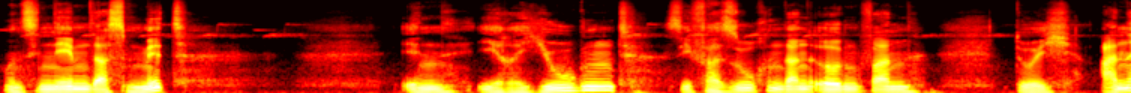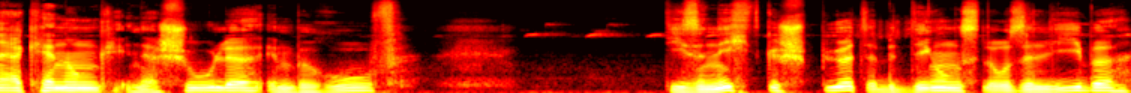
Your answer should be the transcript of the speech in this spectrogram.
Und sie nehmen das mit in ihre Jugend. Sie versuchen dann irgendwann durch Anerkennung in der Schule, im Beruf, diese nicht gespürte bedingungslose Liebe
